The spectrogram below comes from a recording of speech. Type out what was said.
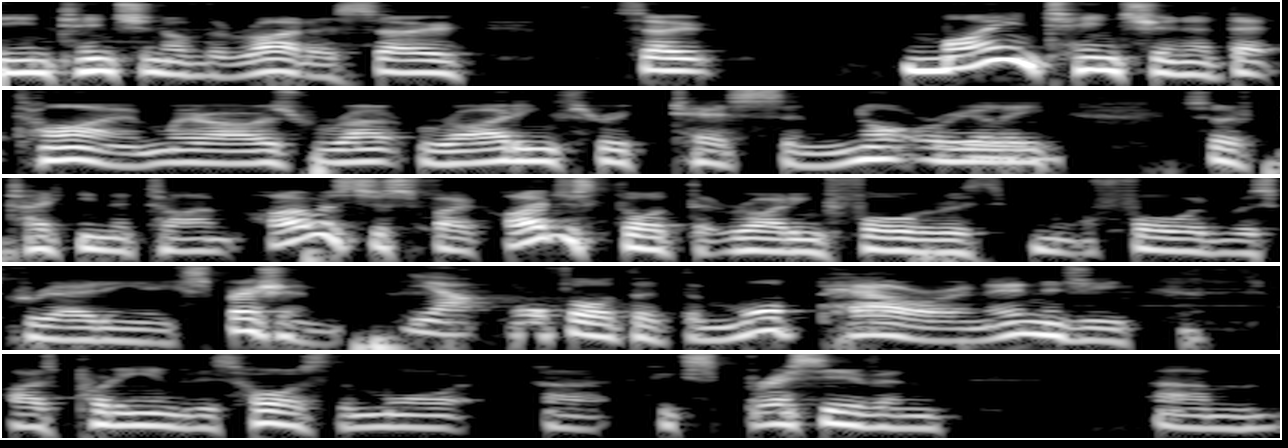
the intention of the rider. So so my intention at that time, where I was writing through tests and not really mm. sort of taking the time, I was just folk. I just thought that writing forward was forward was creating expression. Yeah, I thought that the more power and energy I was putting into this horse, the more uh, expressive and um,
